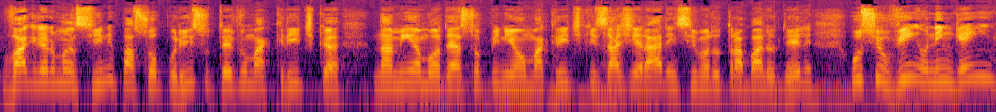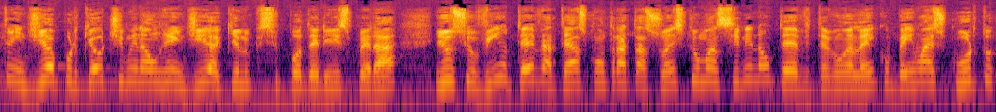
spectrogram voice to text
Wagner Mancini passou por isso, teve uma crítica, na minha modesta opinião, uma crítica exagerada em cima do trabalho dele. O Silvinho, ninguém entendia porque o time não rendia aquilo que se poderia esperar. E o Silvinho teve até as contratações que o Mancini não teve. Teve um elenco bem mais curto,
